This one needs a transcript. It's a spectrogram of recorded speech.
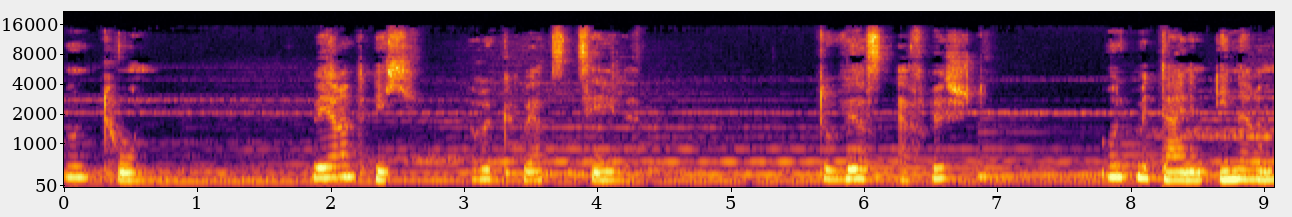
nun tun, während ich rückwärts zähle. Du wirst erfrischt und mit deinem Inneren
